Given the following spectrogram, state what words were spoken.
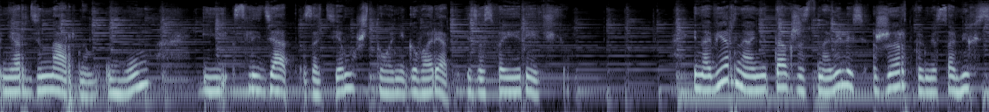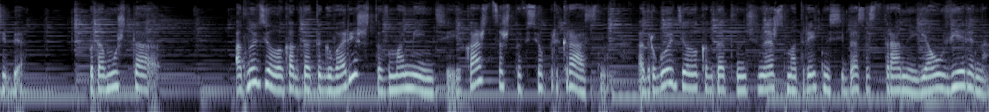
неординарным умом и следят за тем, что они говорят, и за своей речью. И, наверное, они также становились жертвами самих себя. Потому что одно дело, когда ты говоришь что в моменте, и кажется, что все прекрасно. А другое дело, когда ты начинаешь смотреть на себя со стороны. Я уверена,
